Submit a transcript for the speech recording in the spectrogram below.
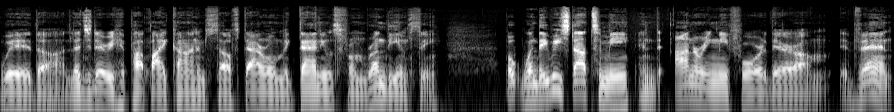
with legendary hip hop icon himself, Darryl McDaniels from Run DMC. But when they reached out to me and honoring me for their um, event,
